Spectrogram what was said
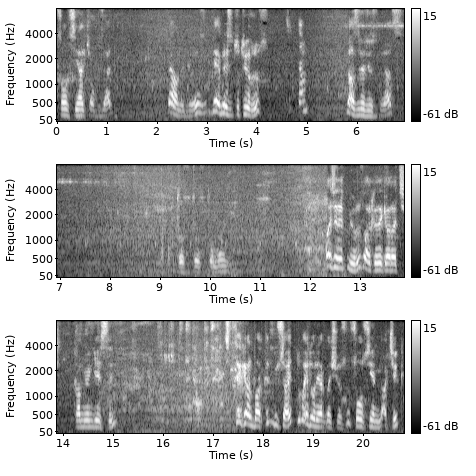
Sol sinyal çok güzel. Devam ediyoruz. Debriyajı tutuyoruz. Tuttum. Gaz veriyoruz biraz. Toz toz tamam. Acele etmiyoruz. Arkadaki araç kamyon geçsin. Tekrar baktık müsait. Dubai'ye doğru yaklaşıyorsun. Sol sinyalin açık.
